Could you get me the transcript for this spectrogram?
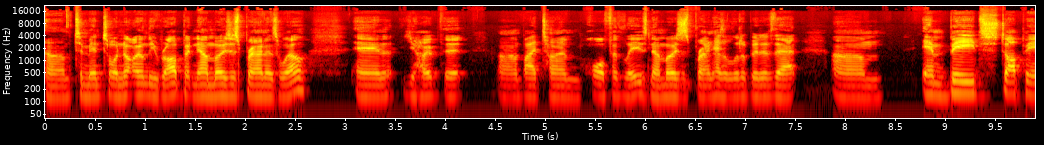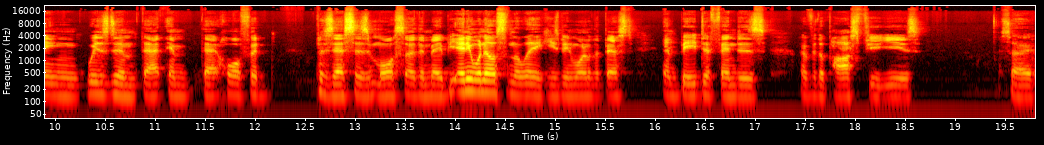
um, to mentor not only Rob but now Moses Brown as well, and you hope that uh, by the time Horford leaves. Now Moses Brown has a little bit of that um, Embiid stopping wisdom that em- that Horford possesses more so than maybe anyone else in the league. He's been one of the best Embiid defenders over the past few years. So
